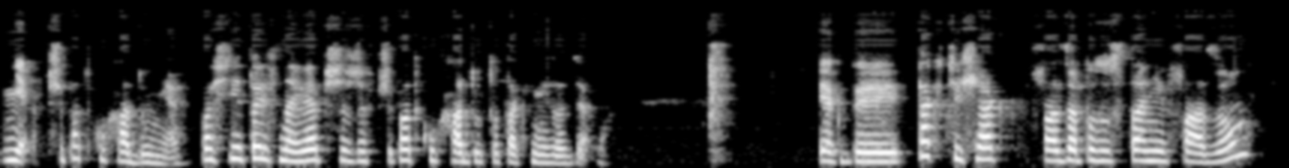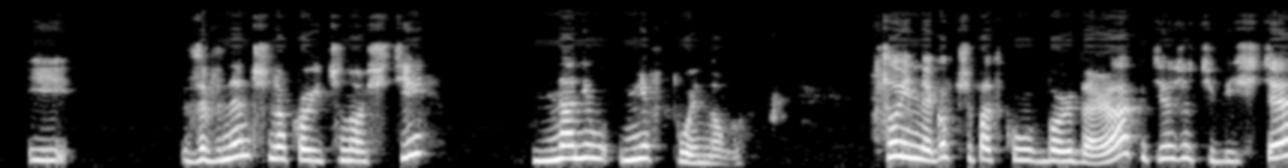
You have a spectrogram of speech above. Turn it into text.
Nie, w przypadku hadu nie. Właśnie to jest najlepsze, że w przypadku hadu to tak nie zadziała. Jakby tak czy siak faza pozostanie fazą i zewnętrzne okoliczności na nią nie wpłyną. Co innego w przypadku bordera, gdzie rzeczywiście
